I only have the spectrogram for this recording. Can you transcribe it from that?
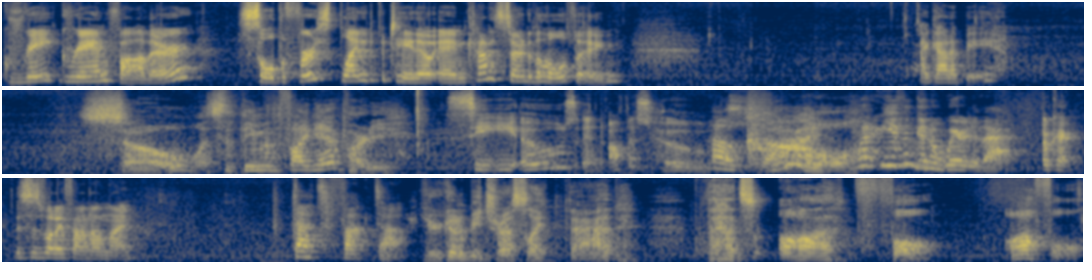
great grandfather sold the first blighted potato and kind of started the whole thing. I gotta be. So, what's the theme of the Phi Gam party? CEOs and office hoes. Oh, Cool. God. What are you even gonna wear to that? Okay, this is what I found online. That's fucked up. You're gonna be dressed like that? That's awful. Awful.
